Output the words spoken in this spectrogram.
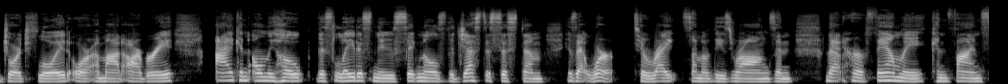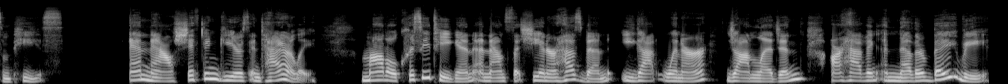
George Floyd or Ahmaud Arbery. I can only hope this latest news signals the justice system is at work to right some of these wrongs and that her family can find some peace. And now, shifting gears entirely. Model Chrissy Teigen announced that she and her husband, EGOT winner John Legend, are having another baby.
